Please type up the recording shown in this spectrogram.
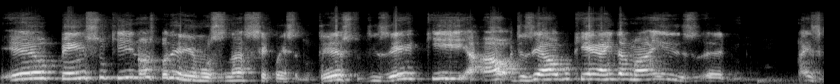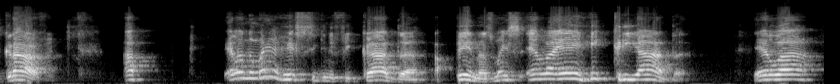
Eu penso que nós poderíamos, na sequência do texto, dizer que dizer algo que é ainda mais, é, mais grave. A, ela não é ressignificada apenas, mas ela é recriada ela,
